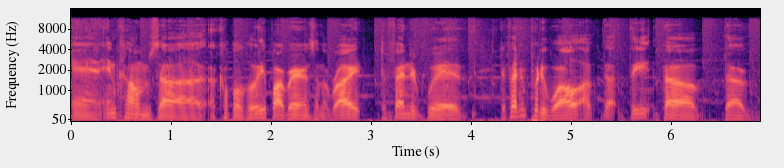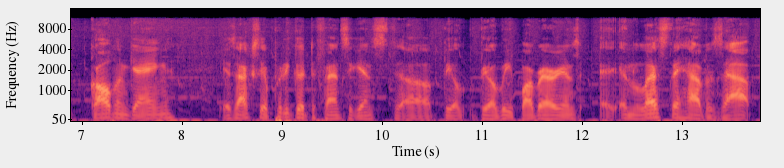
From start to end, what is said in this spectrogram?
and in comes uh, a couple of elite barbarians on the right defended with defended pretty well. Uh, the, the, the the goblin gang is actually a pretty good defense against uh, the, the elite barbarians unless they have a zap.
